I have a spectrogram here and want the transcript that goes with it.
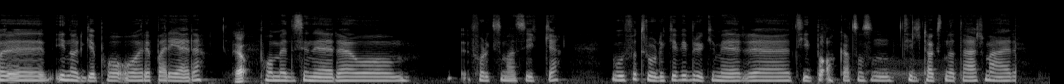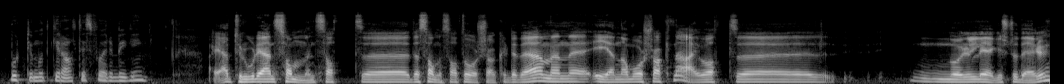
eh, i Norge på å reparere. Ja. På å medisinere og folk som er syke. Hvorfor tror du ikke vi bruker mer eh, tid på akkurat sånn som tiltak som dette her, som er bortimot gratis forebygging? Jeg tror det er, sammensatt, det er sammensatte årsaker til det. Men en av årsakene er jo at når leger studerer,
